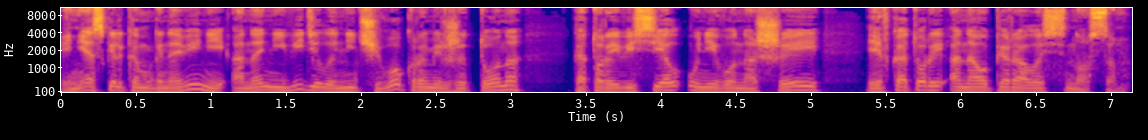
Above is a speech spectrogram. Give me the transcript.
и несколько мгновений она не видела ничего, кроме жетона, который висел у него на шее и в который она упиралась носом.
